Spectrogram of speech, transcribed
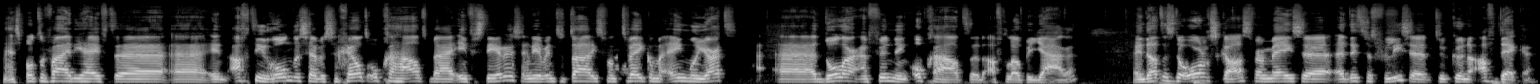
En Spotify die heeft uh, uh, in 18 rondes hebben ze geld opgehaald bij investeerders. En die hebben in totaal iets van 2,1 miljard uh, dollar aan funding opgehaald de afgelopen jaren. En dat is de oorlogskast waarmee ze dit soort verliezen kunnen afdekken.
